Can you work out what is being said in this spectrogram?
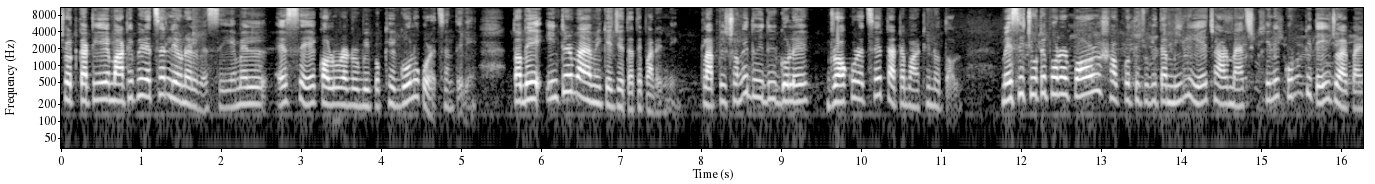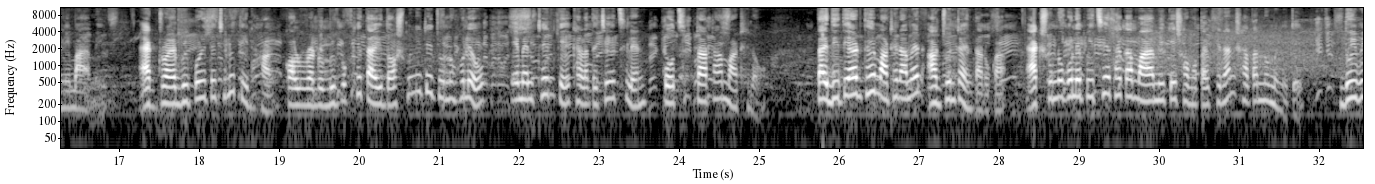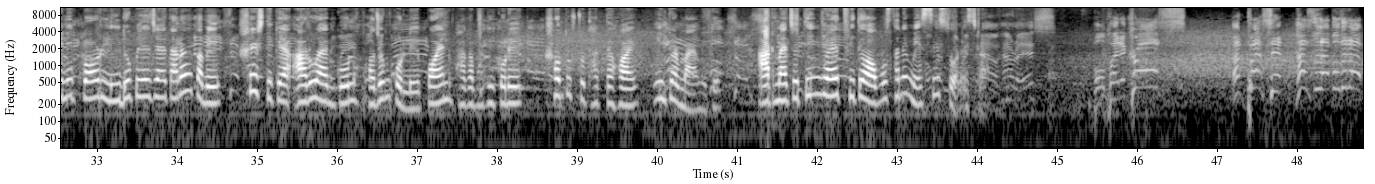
চোট কাটিয়ে মাঠে ফিরেছেন লিওনেল মেসি। এমএলএসে কলোরাডোর বিপক্ষে গোলও করেছেন তিনি। তবে ইন্টার মায়ামিকে জেতাতে পারেননি। ক্লাবটির সঙ্গে দুই দুই গোলে ড্র করেছে টাটা মার্টিনো দল। মেসি চোটে পড়ার পর সব প্রতিযোগিতা মিলিয়ে চার ম্যাচ খেলে কোনোটিতেই জয় পায়নি মায়ামি। এক ড্রয়ের বিপরীতে ছিল তিন হার। কলোরাডোর বিপক্ষে তাই দশ মিনিটের জন্য হলেও এমএল টেনকে খেলাতে চেয়েছিলেন কোচ টাটা মার্টিনো। তাই দ্বিতীয়ার্ধে মাঠে নামেন আর্জেন্টাইন তারকা। এক শূন্য গোলে পিছিয়ে থাকা মায়ামিকে সমতায় ফেরান সাতান্ন মিনিটে। দুই মিনিট পর লিডও পেয়ে যায় তারা, তবে শেষ দিকে আরও এক গোল হজম করলে পয়েন্ট ভাগাভাগি করে সন্তুষ্ট থাকতে হয় ইন্টার মায়ামিকে। আট ম্যাচে তিন জয়ে তৃতীয় অবস্থানে মেসি up.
